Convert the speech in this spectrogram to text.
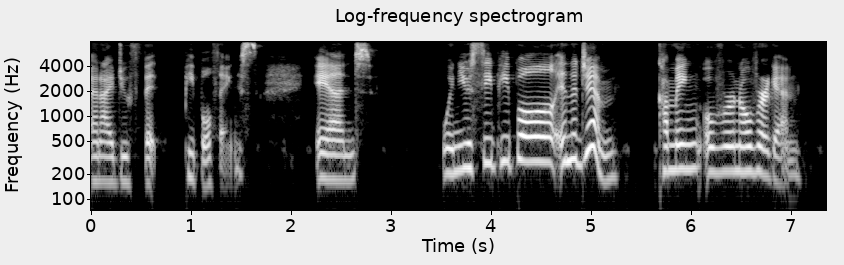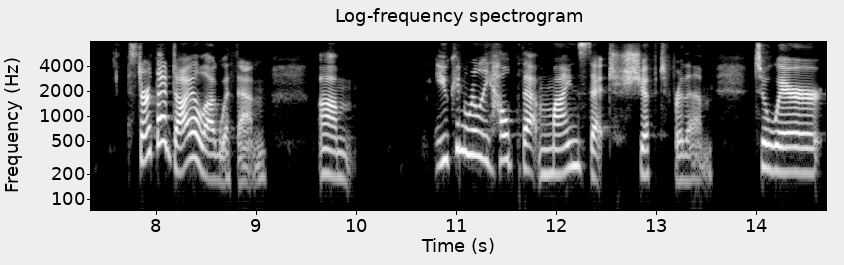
and I do fit people things. And when you see people in the gym coming over and over again, start that dialogue with them. Um, you can really help that mindset shift for them to where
